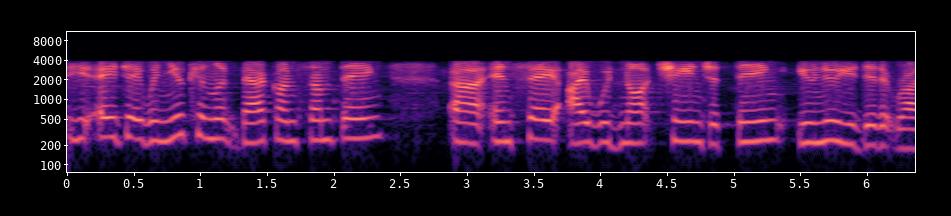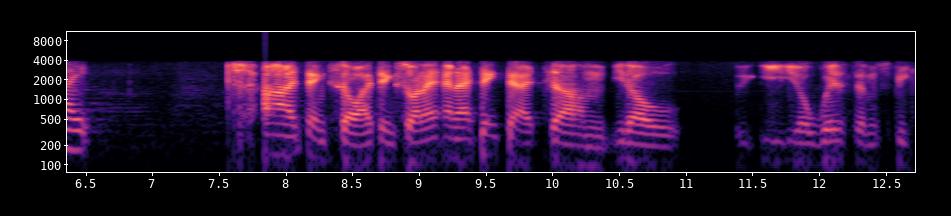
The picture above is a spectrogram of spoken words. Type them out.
you AJ, when you can look back on something uh, and say I would not change a thing, you knew you did it right. I think so. I think so, and I and I think that um, you know you know wisdom speaks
